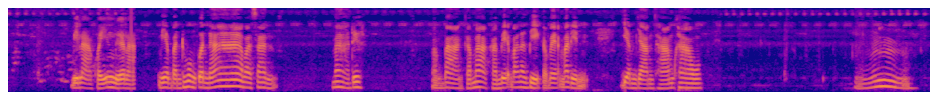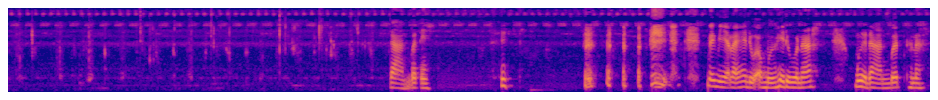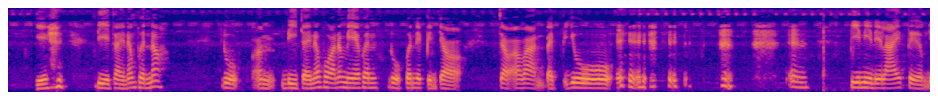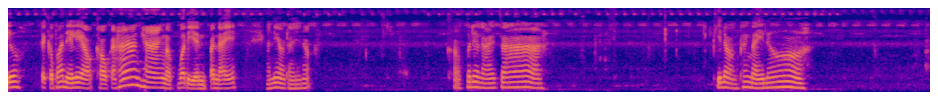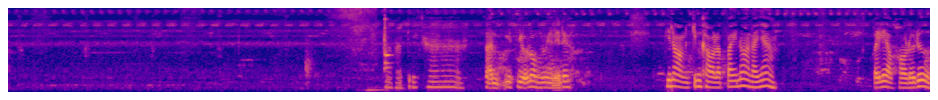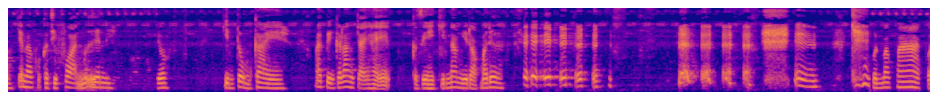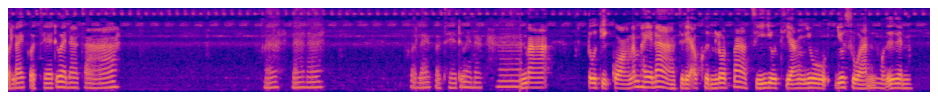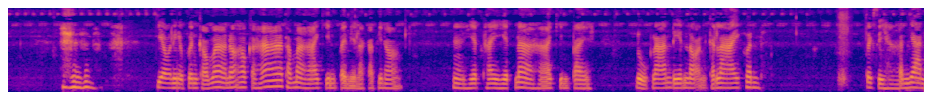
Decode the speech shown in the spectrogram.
เวลาข่อยยังเหลือละเมียบันทุ่งก่อนนะว่าสั้นมาเด้อบางๆก็มาค่ะแวะมาทางเพก็แวะมาเด่นเยี่ยมยามถามข่าว อืมด่านเบิดเนี่ยไม่มีอะไรให้ดูเอามือให้ดูนะ มือด่านเบิดนะเย้ดีใจน้ำเพิ่นเนาะลูกดีใจน้ำพอน้ำเมยเพิ่นลูกเพิ่นได้เป็นเจ้าเจ้าอาวาสได้อยู่ปีนี้ได้หลายเติบอยู่ แต่กับพ่อนี้แล้ว เขาก็ห้างห่างๆดอกบ่ได้เห็นปานใดอันแนวใดเนาะขอบคุณหลายๆจ้า พี่น้องทั้งไหนเนาะสวัสดีค่ะอันอีสิวลงอยู่นี่เด้อ พี่น้องกินข้าวแล้วไปนอนแล้วยังไปแล้วเขาวแล้วเด้อเจ้าเราก็กระสิฟ้อนมื้ออื่นนี่เดี๋ยว กินต้มไก่ไม่เป็นกำลังใจให้ก็สิให้กินน้ำมีดอกมาเด้อขอบคุณมากมากๆกดไลค์กดแชร์ด้วยนะจ๊ะนะนะนะกดไลค์กดแชร์ด้วยนะคะมาตัวที่กวางน้ำให้หน้าจะได้เอาขึ้นรถมาสีอยู่เถียงอยู่อยู่สวนมืออื่น เกี่ยวนี่เพิ่นเขามาเนาะเฮาก็หาทำมาหากินไปนี่แหละค่ะพี่น้องเฮ็ดไห้เฮ็ดหน้าหากินไปลูกร้านเด่นหลอนก็หลายคนจักสิหาสัญญาณ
